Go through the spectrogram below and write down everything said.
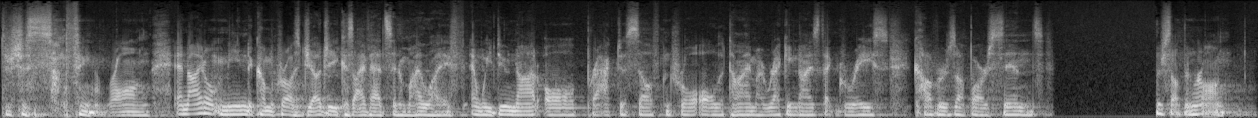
There's just something wrong. And I don't mean to come across judgy because I've had sin in my life, and we do not all practice self control all the time. I recognize that grace covers up our sins. There's something wrong.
